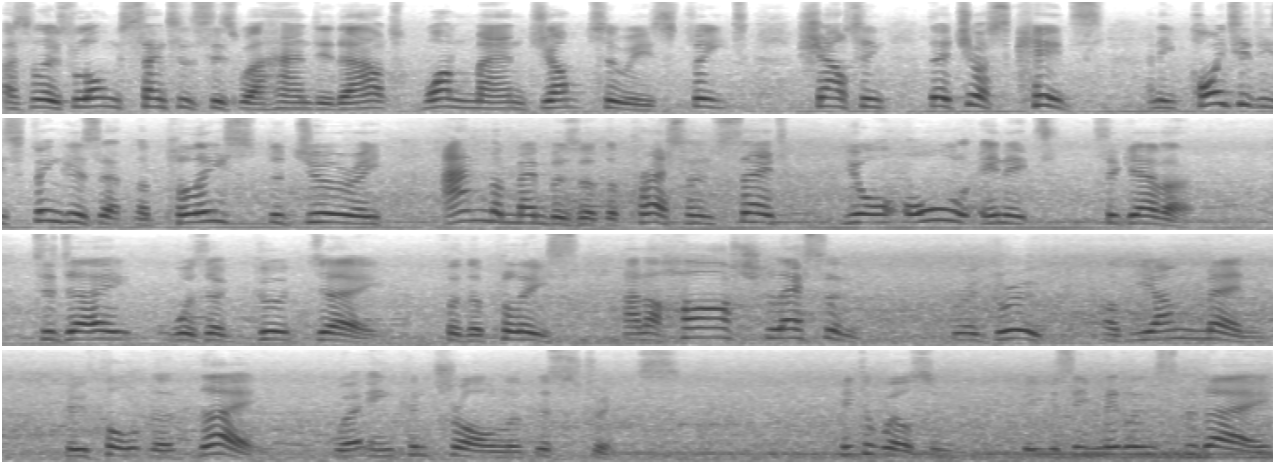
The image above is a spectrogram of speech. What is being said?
As those long sentences were handed out, one man jumped to his feet, shouting, They're just kids. And he pointed his fingers at the police, the jury, and the members of the press and said, You're all in it together. Today was a good day for the police and a harsh lesson for a group of young men who thought that they were in control of the streets. Peter Wilson, BBC Midlands Today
